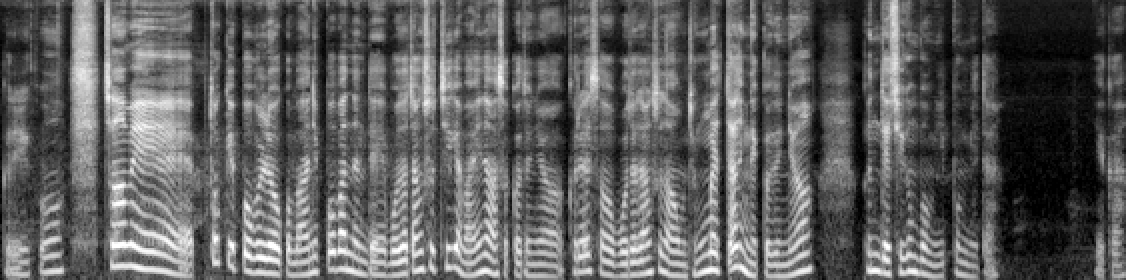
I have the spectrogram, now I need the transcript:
그리고 처음에 토끼 뽑으려고 많이 뽑았는데 모자 장수 되게 많이 나왔었거든요. 그래서 모자 장수 나오면 정말 짜증냈거든요. 근데 지금 보면 이쁩니다. 얘가.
